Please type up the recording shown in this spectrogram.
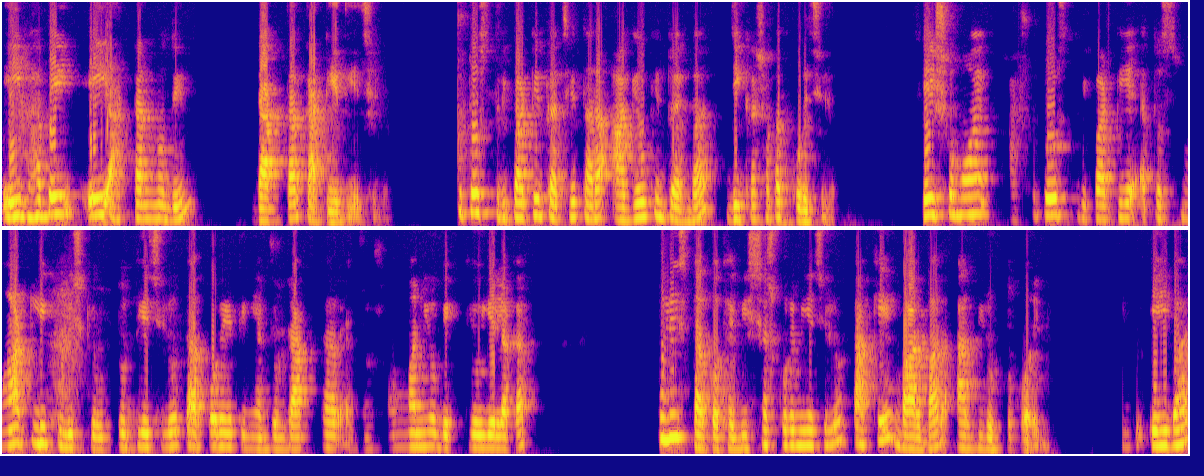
এইভাবেই এই আটান্ন দিন ডাক্তার কাটিয়ে দিয়েছিল। আশুতোষ ত্রিপাঠীর কাছে তারা আগেও কিন্তু একবার জিজ্ঞাসাবাদ করেছিল। সেই সময় আশুতোষ ত্রিপাঠী এত স্মার্টলি পুলিশকে উত্তর দিয়েছিল, তারপরে তিনি একজন ডাক্তার, একজন সম্মানীয় ব্যক্তি ওই এলাকার। পুলিশ তার কথায় বিশ্বাস করে নিয়েছিল, তাকে বারবার আর বিরক্ত করেনি। কিন্তু এইবার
